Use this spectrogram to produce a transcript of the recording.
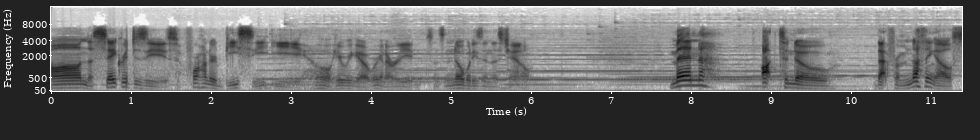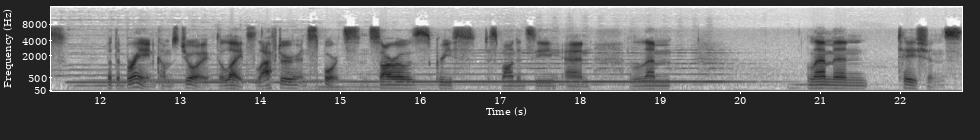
On the Sacred Disease, 400 BCE. Oh, here we go. We're going to read, since nobody's in this channel. Men ought to know that from nothing else but the brain comes joy, delights, laughter, and sports, and sorrows, griefs, despondency, and lem lamentations.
